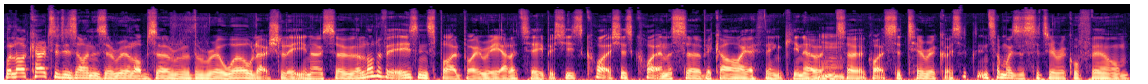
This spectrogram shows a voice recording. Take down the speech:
Well, our character designer is a real observer of the real world, actually. You know, so a lot of it is inspired by reality. But she's quite, she's quite an acerbic eye, I think. You know, and Mm. so quite satirical. It's in some ways a satirical film,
